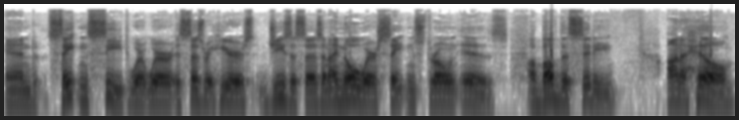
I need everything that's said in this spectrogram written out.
And Satan's seat, where, where it says right here, Jesus says, And I know where Satan's throne is above the city on a hill,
